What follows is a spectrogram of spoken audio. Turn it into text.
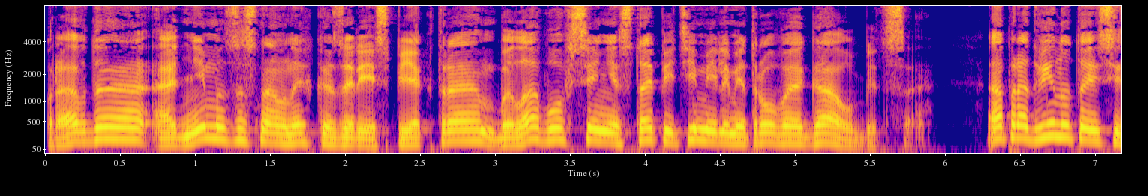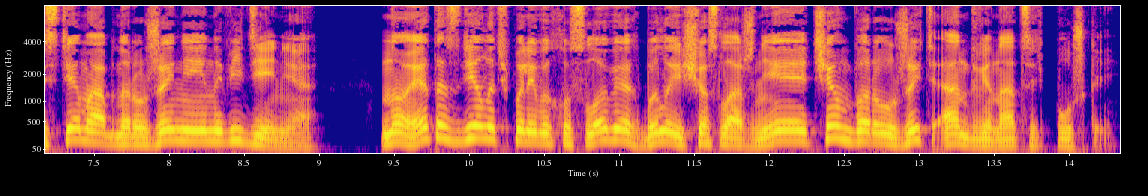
Правда, одним из основных козырей «Спектра» была вовсе не 105 миллиметровая гаубица, а продвинутая система обнаружения и наведения, но это сделать в полевых условиях было еще сложнее, чем вооружить Ан-12 пушкой.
